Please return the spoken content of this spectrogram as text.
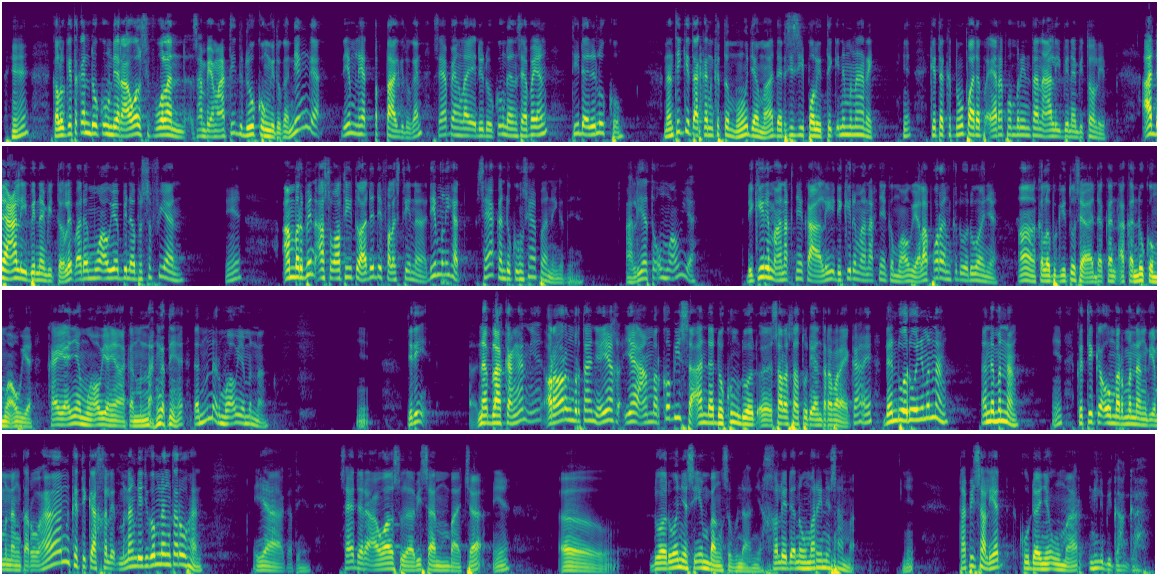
Ya? Kalau kita kan dukung dari awal si Fulan sampai mati didukung gitu kan. Dia enggak. Dia melihat peta gitu kan. Siapa yang layak didukung dan siapa yang tidak didukung. Nanti kita akan ketemu jamaah dari sisi politik ini menarik. Ya? Kita ketemu pada era pemerintahan Ali bin Abi Thalib. Ada Ali bin Abi Thalib, ada Muawiyah bin Abu Sufyan. Ya? Amr bin As waktu itu ada di Palestina. Dia melihat, saya akan dukung siapa nih katanya. Ali atau Muawiyah. Dikirim anaknya ke Ali, dikirim anaknya ke Muawiyah. Laporan kedua-duanya. Ah, kalau begitu saya akan akan dukung Muawiyah. Kayaknya Muawiyah yang akan menang katanya. Dan benar Muawiyah menang. Ya. Jadi nah belakangan ya orang-orang bertanya, "Ya ya Amr, kok bisa Anda dukung dua, uh, salah satu di antara mereka ya dan dua-duanya menang?" Anda menang. Ya. Ketika Umar menang dia menang taruhan, ketika Khalid menang dia juga menang taruhan. Iya katanya. Saya dari awal sudah bisa membaca ya. Uh, dua-duanya seimbang sebenarnya. Khalid dan Umar ini sama. Ya. Tapi saya lihat kudanya Umar ini lebih gagah.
